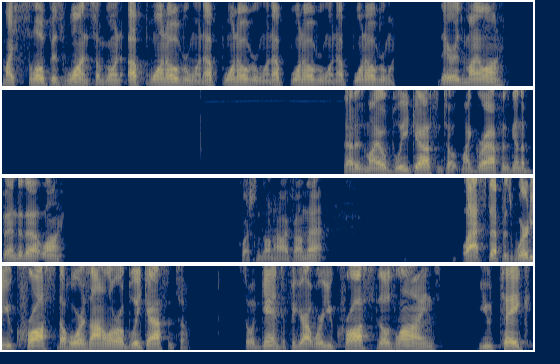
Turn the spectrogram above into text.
My slope is 1, so I'm going up 1 over 1, up 1 over 1, up 1 over 1, up 1 over 1. There is my line. That is my oblique asymptote. My graph is going to bend to that line. Questions on how I found that? Last step is where do you cross the horizontal or oblique asymptote? So again, to figure out where you cross those lines, you take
